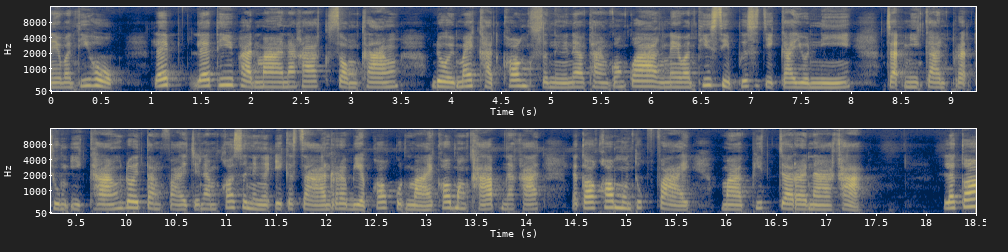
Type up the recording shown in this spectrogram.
ในวันที่ 6 และและที่ผ่านมานะคะสองครั้ง โดยไม่ขัดข้องเสนอแนวทางกว้างๆ ในวันที่ 10 พฤศจิกายนนี้ จะมีการประชุมอีกครั้ง โดยต่างฝ่ายจะนำข้อเสนอเอกสารระเบียบข้อกฎหมายข้อบังคับนะคะ แล้วก็ข้อมูลทุกฝ่ายมาพิจารณาค่ะแล้วก็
